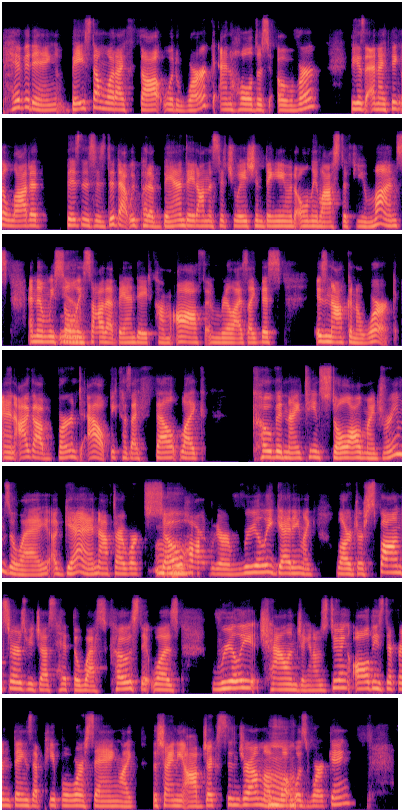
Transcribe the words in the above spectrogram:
pivoting based on what I thought would work and hold us over. Because, and I think a lot of businesses did that. We put a band aid on the situation thinking it would only last a few months. And then we slowly yeah. saw that band aid come off and realized like this is not going to work. And I got burnt out because I felt like COVID 19 stole all my dreams away again after I worked so mm-hmm. hard. We were really getting like larger sponsors. We just hit the West Coast. It was really challenging. And I was doing all these different things that people were saying, like the shiny object syndrome of mm-hmm. what was working.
